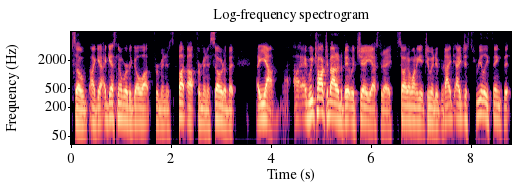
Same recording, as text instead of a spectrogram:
So I guess, I guess nowhere to go up for Minnesota, but up for Minnesota. But uh, yeah, I, we talked about it a bit with Jay yesterday, so I don't want to get too into it. But I, I just really think that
